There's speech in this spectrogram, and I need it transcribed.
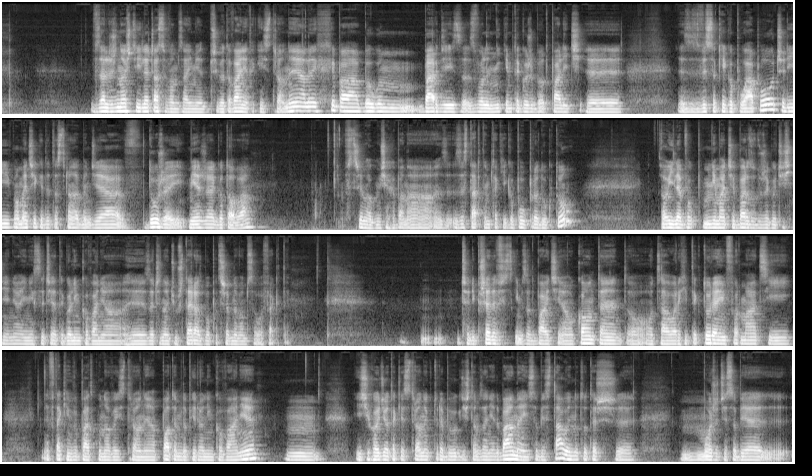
w zależności ile czasu Wam zajmie przygotowanie takiej strony, ale chyba byłbym bardziej zwolennikiem tego, żeby odpalić yy, z wysokiego pułapu, czyli w momencie, kiedy ta strona będzie w dużej mierze gotowa. Wstrzymałbym się chyba na, ze startem takiego półproduktu. O ile nie macie bardzo dużego ciśnienia i nie chcecie tego linkowania yy, zaczynać już teraz, bo potrzebne Wam są efekty. Czyli przede wszystkim zadbajcie o content, o, o całą architekturę informacji, w takim wypadku nowej strony, a potem dopiero linkowanie. Mm, jeśli chodzi o takie strony, które były gdzieś tam zaniedbane i sobie stały, no to też y, możecie sobie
